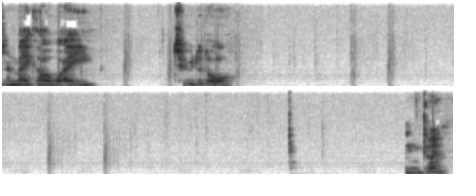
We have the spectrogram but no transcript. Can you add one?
And make our way to the door. Okay.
